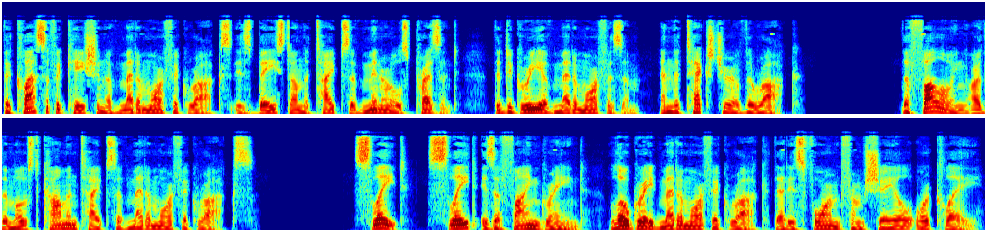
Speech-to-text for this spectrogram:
the classification of metamorphic rocks is based on the types of minerals present, the degree of metamorphism, and the texture of the rock. The following are the most common types of metamorphic rocks. Slate Slate is a fine-grained, low-grade metamorphic rock that is formed from shale or clay.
